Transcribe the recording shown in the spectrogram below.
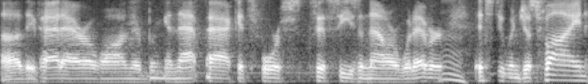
Uh, they've had Arrow on; they're bringing that back. It's fourth, fifth season now, or whatever. Mm. It's doing just fine.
